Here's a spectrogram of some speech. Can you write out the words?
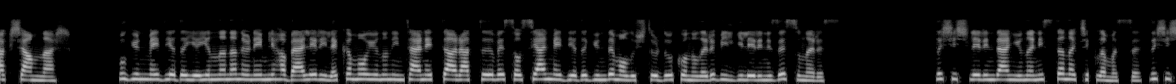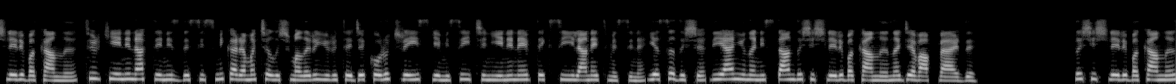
akşamlar. Bugün medyada yayınlanan önemli haberler ile kamuoyunun internette arattığı ve sosyal medyada gündem oluşturduğu konuları bilgilerinize sunarız. Dışişlerinden Yunanistan açıklaması. Dışişleri Bakanlığı, Türkiye'nin Akdeniz'de sismik arama çalışmaları yürütecek Oruç Reis gemisi için yeni Nevteks'i ilan etmesine, yasa dışı, diyen Yunanistan Dışişleri Bakanlığı'na cevap verdi. Dışişleri Bakanlığı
